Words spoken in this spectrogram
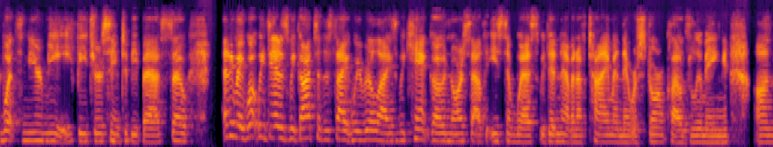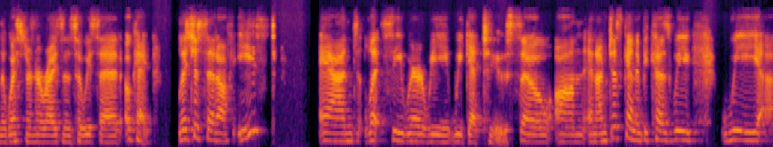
what's near me features seem to be best. So anyway, what we did is we got to the site and we realized we can't go north, south, east, and west. We didn't have enough time and there were storm clouds looming on the western horizon. So we said, okay, let's just set off east and let's see where we we get to so um and i'm just to because we we uh,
